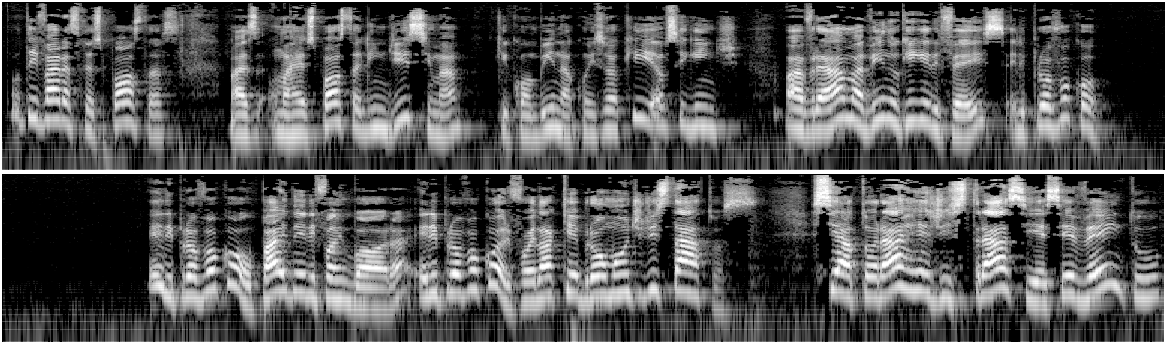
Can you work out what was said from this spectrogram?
Então tem várias respostas, mas uma resposta lindíssima que combina com isso aqui é o seguinte: o Abraão vindo, o que, que ele fez? Ele provocou. Ele provocou. O pai dele foi embora, ele provocou. Ele foi lá, quebrou um monte de estátuas. Se a Torá registrasse esse evento,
